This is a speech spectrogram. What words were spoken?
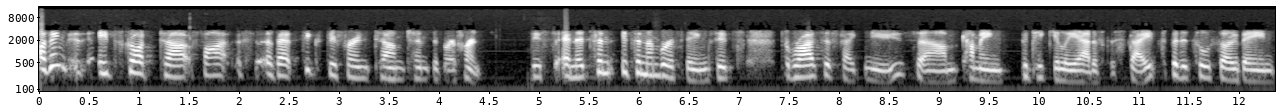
I think it's got uh, five, about six different um, terms of reference this, and it's an, it's a number of things. It's the rise of fake news um, coming particularly out of the states, but it's also been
